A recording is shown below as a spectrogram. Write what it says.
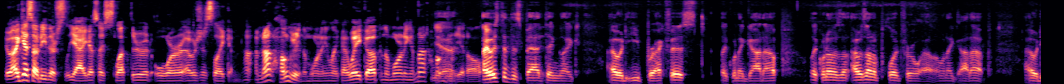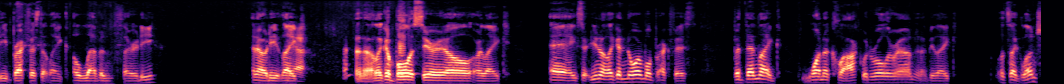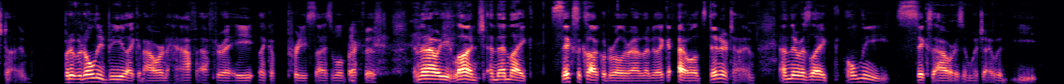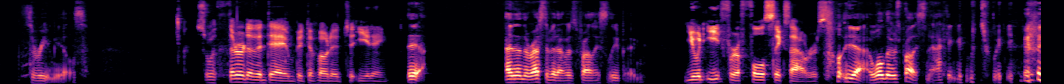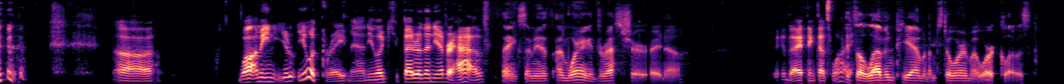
I guess I'd either yeah, I guess I slept through it, or I was just like I'm not, I'm not hungry in the morning. Like I wake up in the morning, I'm not hungry at all. I always did this bad thing. Like I would eat breakfast like when I got up. Like when I was I was unemployed for a while, and when I got up, I would eat breakfast at like eleven thirty, and I would eat like Yeah. I don't know, like a bowl of cereal or like eggs or you know like a normal breakfast. But then like one o'clock would roll around, and I'd be like, well, it's like lunchtime. But it would only be like an hour and a half after I ate like a pretty sizable breakfast, and then I would eat lunch, and then like six o'clock would roll around, and I'd be like, oh, well, it's dinner time, and there was like only six hours in which I would eat three meals. So a third of the day would be devoted to eating. Yeah, and then the rest of it I was probably sleeping. You would eat for a full six hours. yeah, well, there was probably snacking in between. Uh, well, I mean, you you look great, man. You look better than you ever have. Thanks. I mean, I'm wearing a dress shirt right now. I think that's why. It's 11 p.m. and I'm still wearing my work clothes.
